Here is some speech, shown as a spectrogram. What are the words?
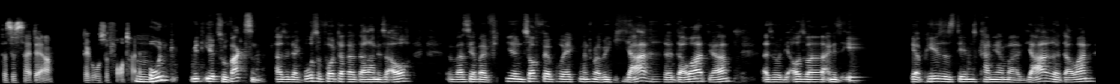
Das ist halt der, der große Vorteil. Mhm. Und mit ihr zu wachsen. Also der große Vorteil daran ist auch, was ja bei vielen Softwareprojekten manchmal wirklich Jahre dauert, ja. Also die Auswahl eines ERP-Systems kann ja mal Jahre dauern,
